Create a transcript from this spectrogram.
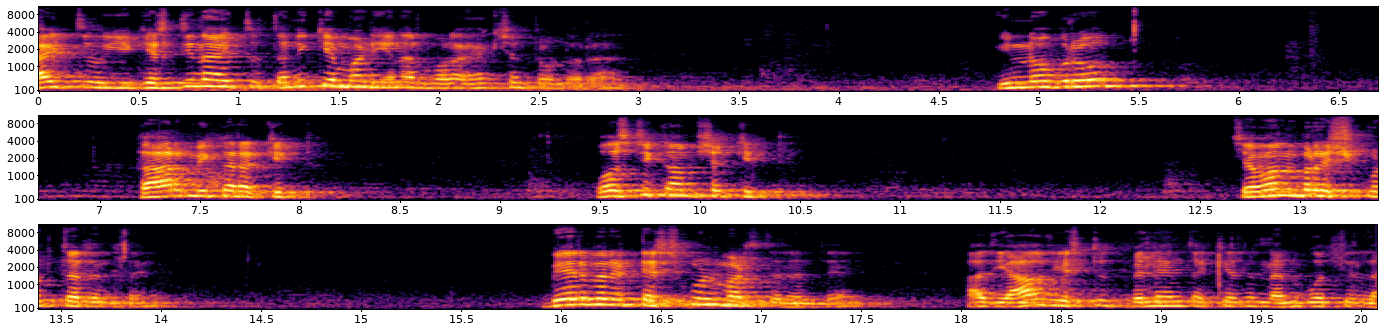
ಆಯಿತು, ಈಗ ಎಷ್ಟು ದಿನ ಆಯಿತು, ತನಿಖೆ ಮಾಡಿ ಏನಾರು ಬರೋ ಆ್ಯಕ್ಷನ್ ತೊಗೊಂಡವ್ರ? ಇನ್ನೊಬ್ಬರು ಕಾರ್ಮಿಕರ ಕಿಟ್, ಪೌಷ್ಟಿಕಾಂಶ ಕಿಟ್. ಚವನ್ ಬ್ರಷ್ ಕೊಡ್ತಾರಂತೆ. ಬೇರೆ ಬೇರೆ ಟೆಸ್ಟ್ಗಳು ಮಾಡ್ತಾರಂತೆ ಅದು ಯಾವ್ದು ಎಷ್ಟು ಬೆಲೆ ಅಂತ ಕೇಳಿದ್ರೆ ನನಗೆ ಗೊತ್ತಿಲ್ಲ.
